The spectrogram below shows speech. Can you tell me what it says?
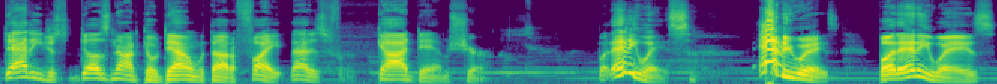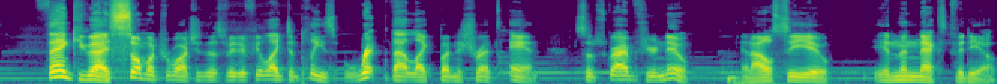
Daddy just does not go down without a fight. That is for goddamn sure. But anyways, anyways, but anyways, thank you guys so much for watching this video. If you liked it, please rip that like button to shreds and subscribe if you're new. And I'll see you in the next video.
